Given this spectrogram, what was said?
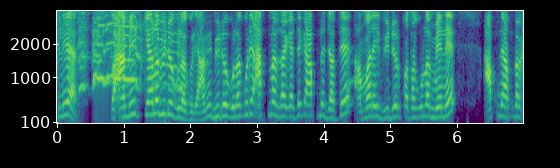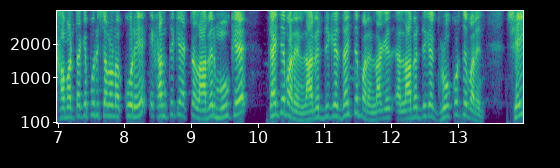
ক্লিয়ার তো আমি কেন ভিডিওগুলো করি? আমি ভিডিওগুলো করি আপনার জায়গা থেকে আপনি যাতে আমার এই ভিডিওর কথাগুলো মেনে আপনি আপনার খামারটাকে পরিচালনা করে এখান থেকে একটা লাভের মুখে যাইতে পারেন, লাভের দিকে যাইতে পারেন লাভের দিকে গ্রো করতে পারেন। সেই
